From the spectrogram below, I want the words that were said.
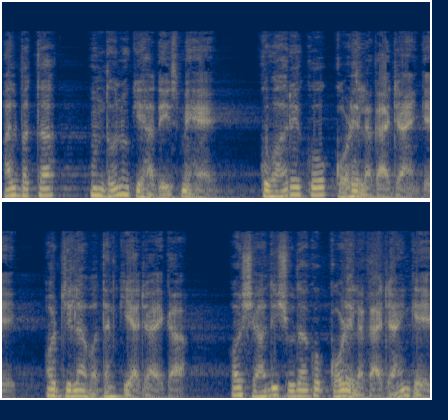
البتہ ان دونوں کی حدیث میں ہے کوارے کو کوڑے لگائے جائیں گے اور جلا وطن کیا جائے گا، اور شادی شدہ کو کوڑے لگائے جائیں گے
